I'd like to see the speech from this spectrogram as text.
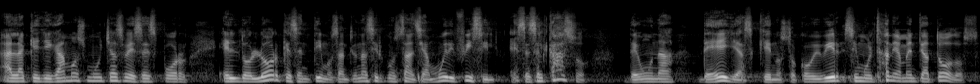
a la que llegamos muchas veces por el dolor que sentimos ante una circunstancia muy difícil, ese es el caso de una de ellas que nos tocó vivir simultáneamente a todos.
